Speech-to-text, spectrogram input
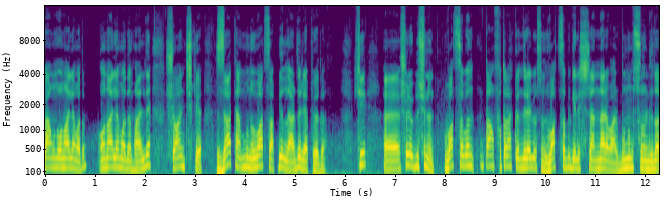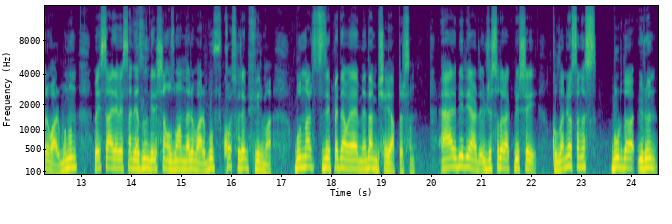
Ben bunu onaylamadım. Onaylamadığım halde şu an çıkıyor. Zaten bunu WhatsApp yıllardır yapıyordu. Ki e, şöyle bir düşünün. WhatsApp'tan fotoğraf gönderebiliyorsunuz. WhatsApp'ı geliştirenler var. Bunun sunucuları var. Bunun vesaire vesaire yazılım geliştiren uzmanları var. Bu koskoca bir firma. Bunlar size bedavaya neden bir şey yaptırsın? Eğer bir yerde ücretsiz olarak bir şey kullanıyorsanız burada ürün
